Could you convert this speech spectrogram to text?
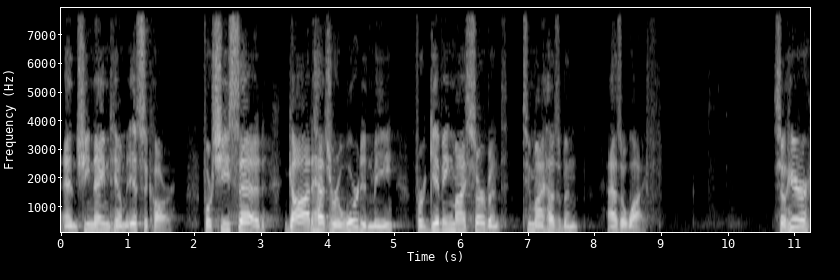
and she named him Issachar. For she said, God has rewarded me for giving my servant to my husband as a wife. So here,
